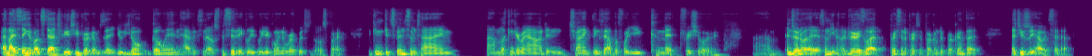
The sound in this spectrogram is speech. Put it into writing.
a nice thing about stats PhD programs is that you, you don't go in having to know specifically who you're going to work with for the most part. You can get spend some time um, looking around and trying things out before you commit for sure. Um, in general, that is, and you know, it varies a lot person to person, program to program, but that's usually how it's set up.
